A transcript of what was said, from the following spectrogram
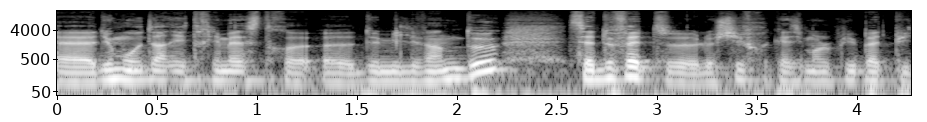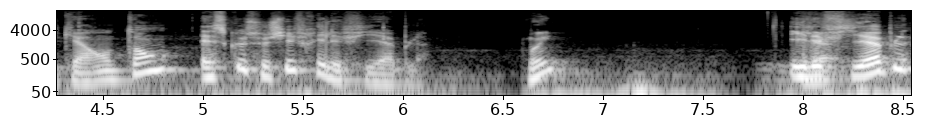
Euh, du moins au dernier trimestre 2022. Euh, C'est de fait le chiffre quasiment le plus bas depuis 40 ans. Est-ce que ce chiffre, il est fiable? Oui. Il est fiable.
